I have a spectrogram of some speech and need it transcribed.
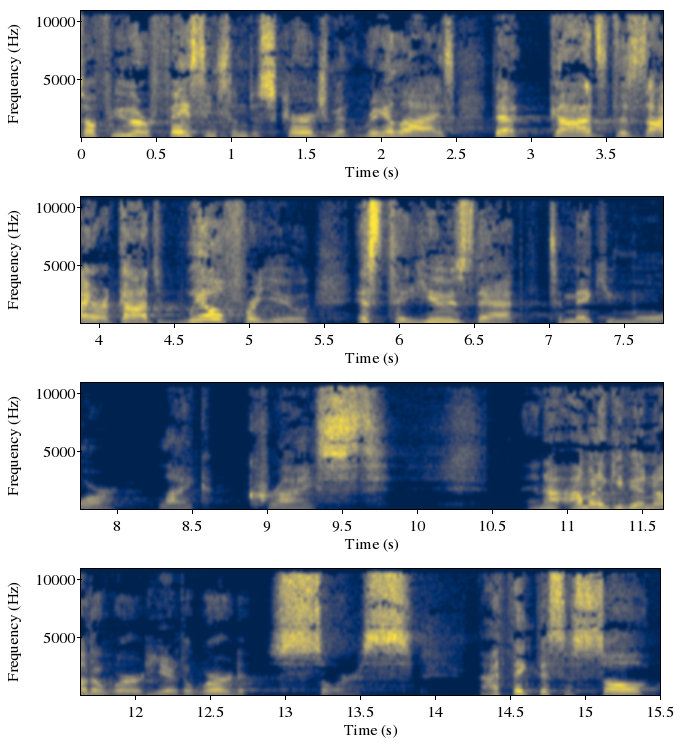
So if you are facing some discouragement, realize that God's desire, God's will for you is to use that to make you more like Christ. And I, am going to give you another word here, the word source. I think this is so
